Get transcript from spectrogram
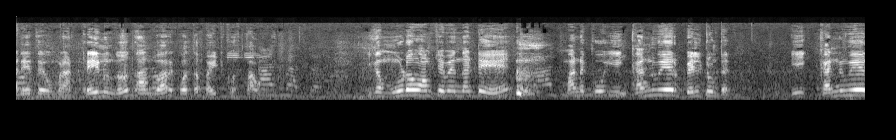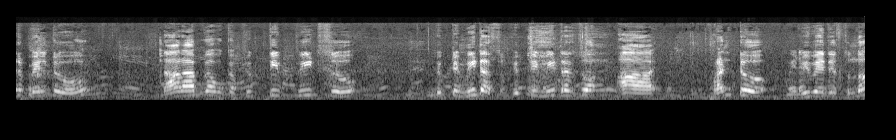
అదైతే మన ట్రైన్ ఉందో దాని ద్వారా కొంత బయటకు వస్తూ ఉంది. ఇక మూడవ అంశం ఏంటంటే మనకు ఈ కన్వేర్ బెల్ట్ ఉంటుంది. ఈ కన్వేర్ బెల్ట్ దాదాపుగా ఒక fifty feet fifty metres fifty metres front వివేదిస్తుందో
